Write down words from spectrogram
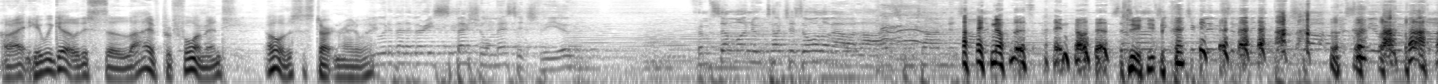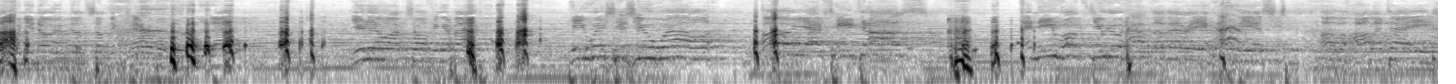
All right, here we go. This is a live performance. Oh, this is starting right away. We would have had a very special message for you from someone who touches all of our lives from time to I time. know this. I know this. Sometimes you catch a glimpse of him in the pitch darkness of your room at night when you know you've done something terrible during the day. You know what I'm talking about. He wishes you well. Oh, yes, he does. And he wants you to have the very happiest of holidays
